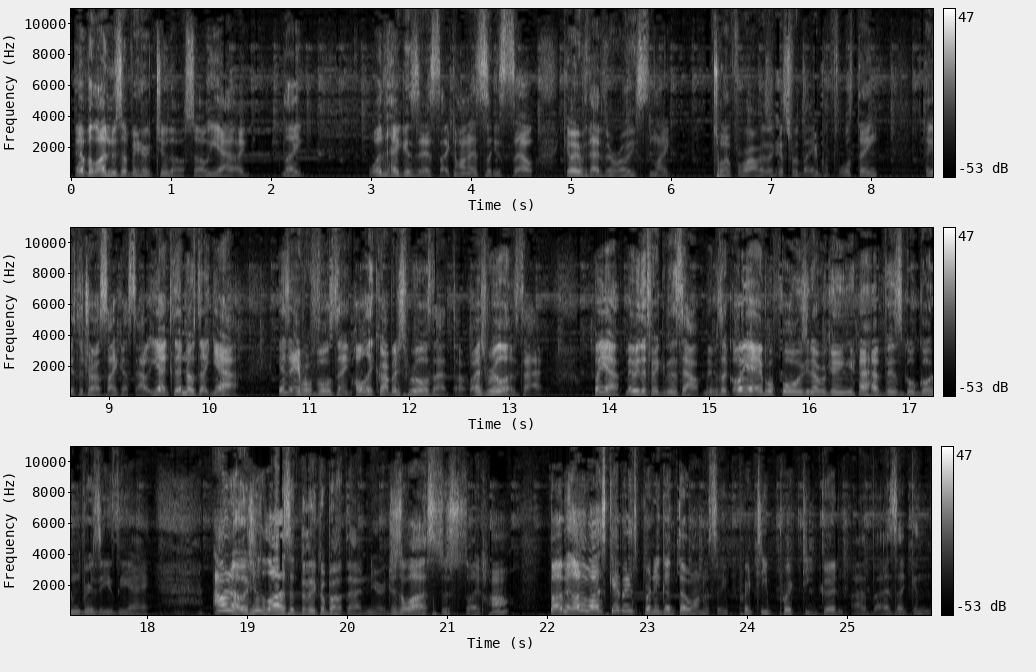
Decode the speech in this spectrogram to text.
They have a lot of new stuff in here too though. So yeah, like like what the heck is this? Like, honestly, so can't wait for that to release in like 24 hours, I guess, for the April Fool's thing. I guess they're trying to psych us out. Yeah, because it knows that, yeah, it's April Fool's thing. Holy crap, I just realized that, though. I just realized that. But yeah, maybe they're figuring this out. Maybe it's like, oh yeah, April Fool's, you know, we're getting uh, physical Golden Frieza EZA. I don't know, it's just a lot of stuff to think about that in here. Just a lot of just like, huh? But I mean, otherwise, campaign's pretty good, though, honestly. Pretty, pretty good, as I can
